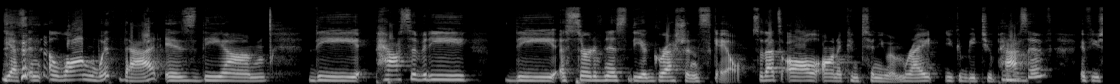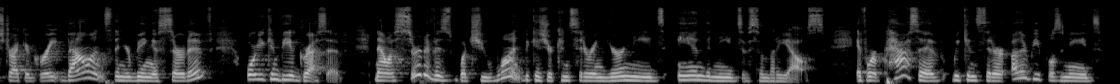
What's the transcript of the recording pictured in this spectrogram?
Yes. and along with that is the um the passivity, the assertiveness, the aggression scale. So that's all on a continuum, right? You can be too mm-hmm. passive. Mm-hmm. If you strike a great balance, then you're being assertive, or you can be aggressive. Now, assertive is what you want because you're considering your needs and the needs of somebody else. If we're passive, we consider other people's needs,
